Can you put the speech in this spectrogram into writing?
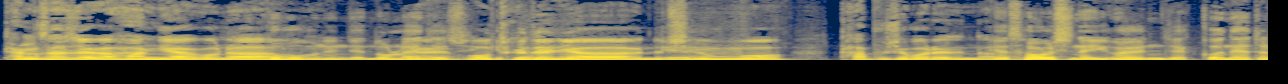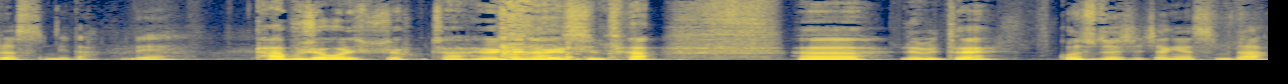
당사자가 항의하거나 그 부분은 이제 논란이 네, 될수 있기 어떻게. 되냐. 근데 예. 지금 뭐 다 부셔버려야 된다. 예, 서울시는 이걸 이제 꺼내 들었습니다. 네. 다 부셔버리십시오. 자 여기까지 하겠습니다. 어, 내 밑에 권수정 실장이었습니다.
